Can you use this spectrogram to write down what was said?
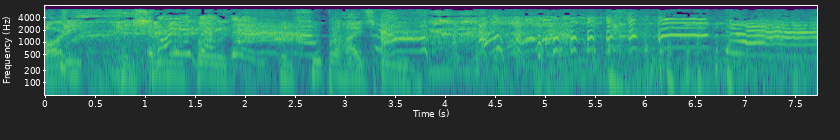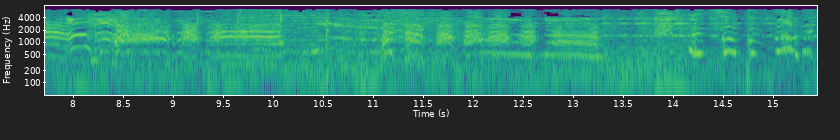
Artie consuming is food in super high speed. Oh, it's so pathetic.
